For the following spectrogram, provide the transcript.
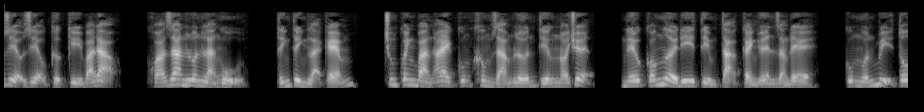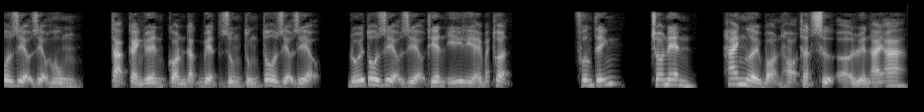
rượu rượu cực kỳ bá đạo, khóa gian luôn là ngủ, tính tình lại kém, chung quanh bàn ai cũng không dám lớn tiếng nói chuyện, nếu có người đi tìm tạ cảnh nguyên rằng đề, cũng muốn bị Tô Diệu Diệu hung, Tạ Cảnh Nguyên còn đặc biệt dung túng Tô Diệu Diệu, đối Tô Diệu Diệu thiên ý hề bách thuận. Phương Tĩnh, cho nên, hai người bọn họ thật sự ở luyến ai a.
